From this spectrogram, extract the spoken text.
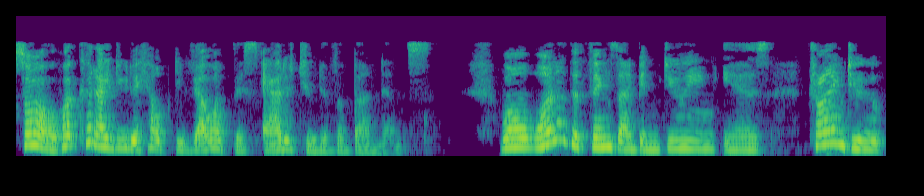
So, what could I do to help develop this attitude of abundance? Well, one of the things I've been doing is trying to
